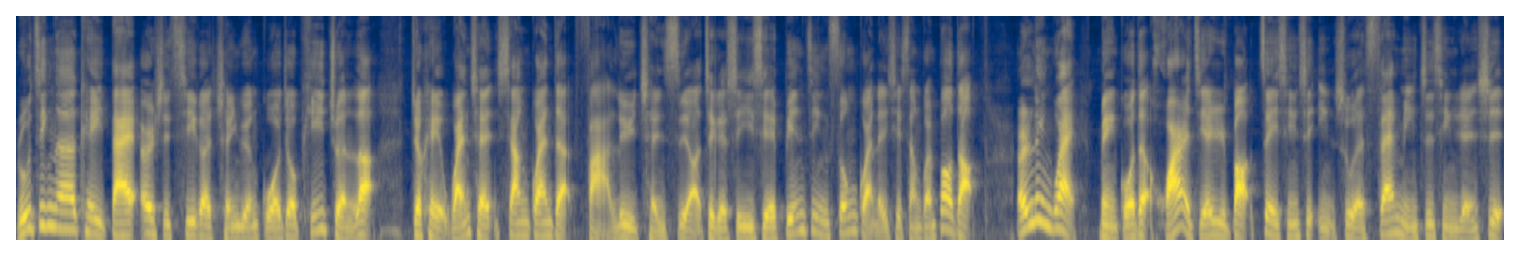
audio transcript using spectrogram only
如今呢，可以待二十七个成员国就批准了。就可以完成相关的法律程序啊，这个是一些边境松管的一些相关报道。而另外，美国的《华尔街日报》最新是引述了三名知情人士，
